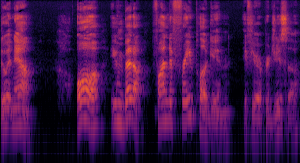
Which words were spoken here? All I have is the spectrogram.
Do it now. Or, even better, find a free plugin if you're a producer.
